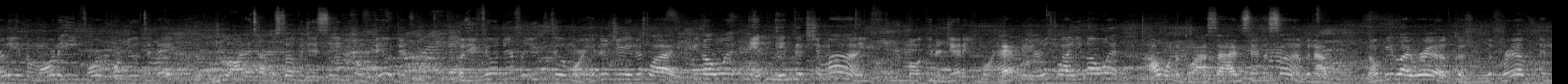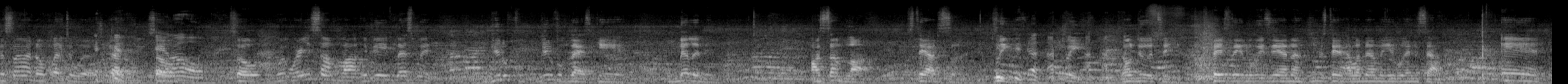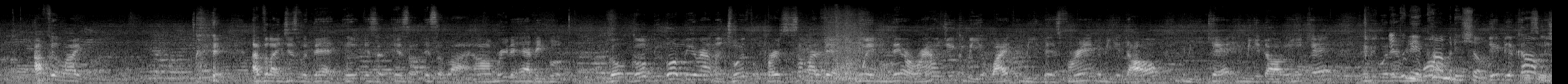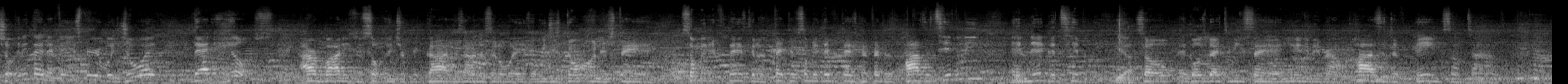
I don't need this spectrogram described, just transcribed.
Early in the morning. Eat four or four meals a day. Do all that type of stuff and just see if you're gonna feel different. Because you feel different, you can feel more energy, and it's like, you know what? It, it fixes your mind. You're more energetic. You're more happier. It's like, you know what? I want to go outside and stand in the sun, but now don't be like Rev, because Rev and the sun don't play too well. You so, At all. so wear your sunblock. If you ain't blessed with beautiful, beautiful black skin, melanin, or sunblock, stay out of the sun. Please, please, don't do it to you. Especially in Louisiana, Houston, Alabama, anywhere in the South. And I feel like, I feel like just with that, it- it's a, it's a, it's a lot. Um, read a happy book. Go, go, go be around a joyful person. Somebody that when they're around you, it can be your wife, it can be your best friend, it can be your dog, it can be your cat, it can be your dog and your cat. It can be whatever be you a want. comedy show. It can be a comedy show. Anything that fills your spirit with joy, that helps. Our bodies are so intricate. God designed us in a way that we just don't understand. So many different things can affect us. So many different things can affect us positively and negatively. Yeah. So it goes back to me saying you need to be around positive things sometimes.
